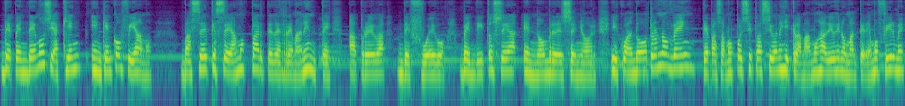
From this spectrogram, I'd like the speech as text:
dependemos y a quién, en quién confiamos. Va a ser que seamos parte de remanente a prueba de fuego. Bendito sea el nombre del Señor. Y cuando otros nos ven que pasamos por situaciones y clamamos a Dios y nos mantenemos firmes,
